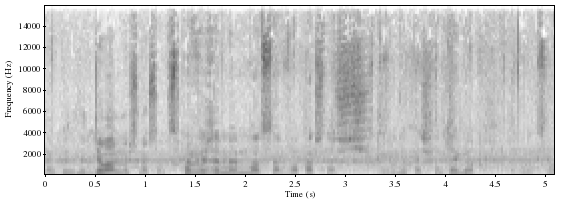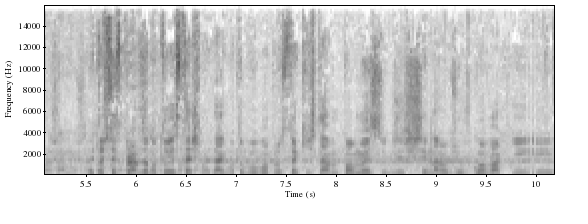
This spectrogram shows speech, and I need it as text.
jakby działalność naszą A wspólną. wierzymy mocno w opatrzność tego Ducha Świętego, tak więc uważamy, że... No i to się sprawdza, bo tu jesteśmy, tak? Bo to był po prostu jakiś tam pomysł, gdzieś się narodził w głowach i, i,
